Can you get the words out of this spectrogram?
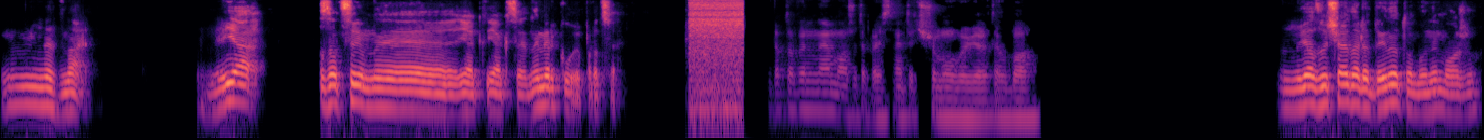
Не знаю. Я за цим не, як, як це, не міркую про це. Тобто ви не можете пояснити, чому ви вірите в Бога. Ну, Я звичайна людина, тому не можу.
